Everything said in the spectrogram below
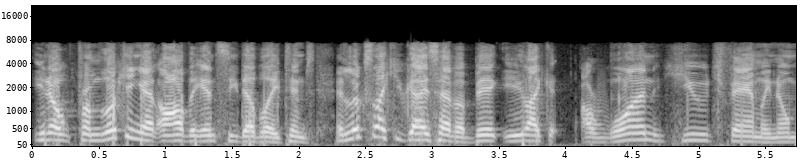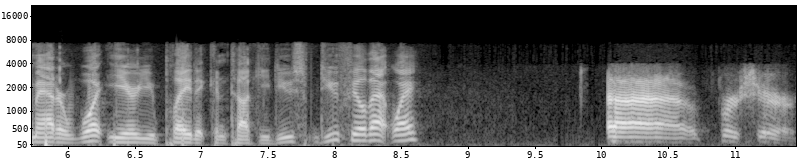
you know, from looking at all the NCAA teams, it looks like you guys have a big, you like are one huge family, no matter what year you played at Kentucky. Do you do you feel that way? Uh, for sure,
